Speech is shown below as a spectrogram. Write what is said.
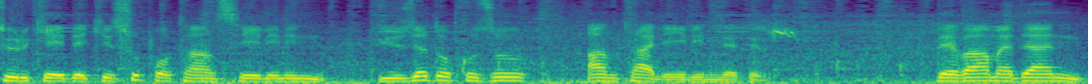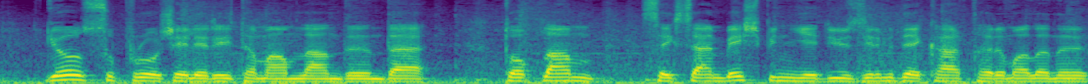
Türkiye'deki su potansiyelinin %9'u Antalya ilindedir. Devam eden göl su projeleri tamamlandığında toplam 85.720 dekar tarım alanı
